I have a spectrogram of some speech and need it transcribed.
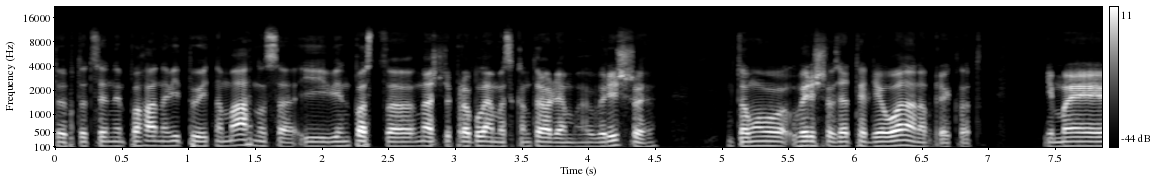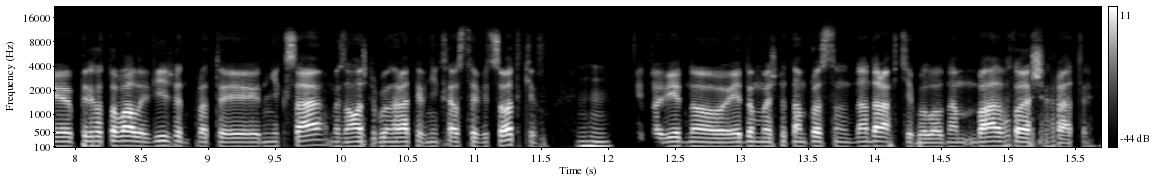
Тобто це непогана відповідь на Магнуса, і він просто наші проблеми з контролем вирішує. Тому вирішив взяти Ліона, наприклад. І ми підготували Vision проти Нікса. Ми знали, що будемо грати в Нікса 100%. Угу. Відповідно, я думаю, що там просто на драфті було нам багато легше грати.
